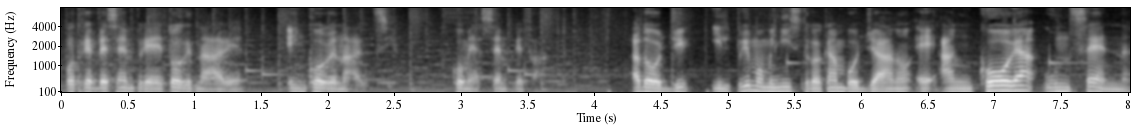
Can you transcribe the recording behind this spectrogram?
Potrebbe sempre tornare e incoronarsi, come ha sempre fatto. Ad oggi, il primo ministro cambogiano è ancora Hun Sen,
